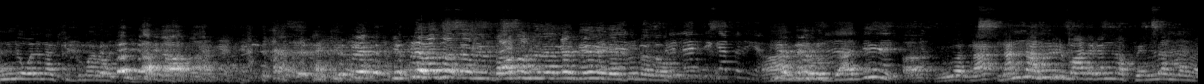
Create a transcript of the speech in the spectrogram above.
అన్ని వల్ల నాకు సిగ్గుమానం వచ్చింది. ఇప్పుడే ఇప్పుడే నేనే వెళ్తున్నాను నన్ను అనురి మాట కానీ నా పెళ్ళి అన్నాను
